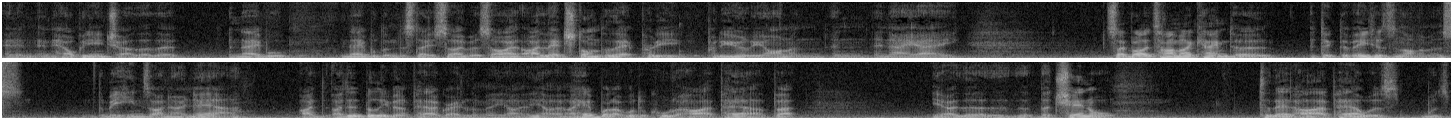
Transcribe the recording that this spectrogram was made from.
and, and helping each other that enabled, enabled them to stay sober. So I, I latched onto that pretty, pretty early on in, in, in AA. So by the time I came to Addictive Eaters Anonymous, the meetings I know now, I, I did believe in a power greater than me. I, you know, I had what I would have called a higher power, but – you know, the, the, the channel to that higher power was, was,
